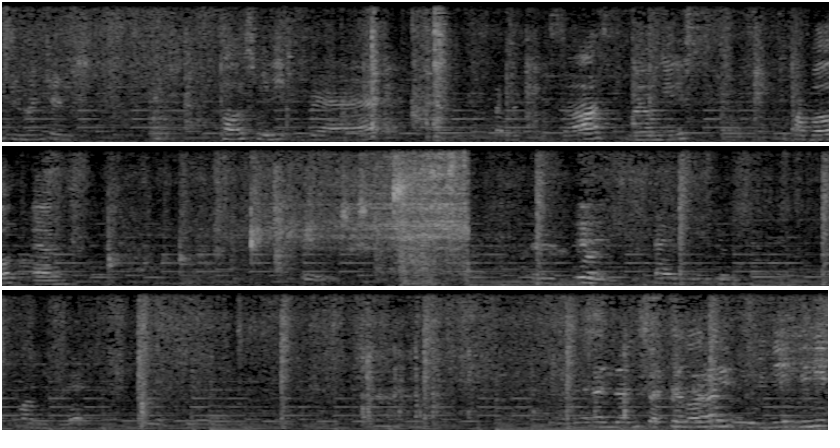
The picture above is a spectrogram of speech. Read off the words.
different dimensions. First we need bread, spaghetti sauce, mayonnaise, cucumber and Secondly, we need, we need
